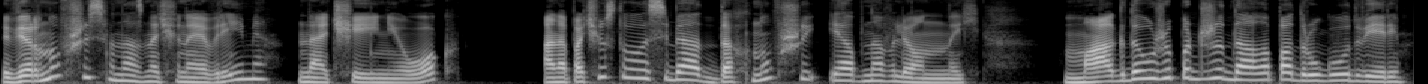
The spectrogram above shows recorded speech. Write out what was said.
Вернувшись в назначенное время на Чейниок, она почувствовала себя отдохнувшей и обновленной. Магда уже поджидала подругу у двери —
